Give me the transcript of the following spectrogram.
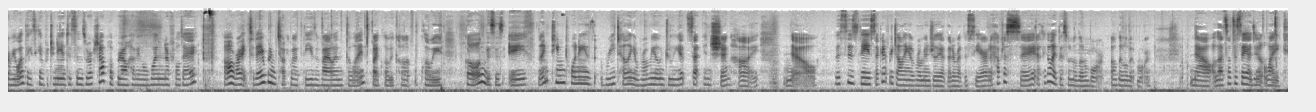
everyone. Thanks again for tuning into Sims Workshop. Hope you're all having a wonderful day. All right, today we're going to be talking about These Violent Delights by Chloe, Con- Chloe Gong. This is a 1920s retelling of Romeo and Juliet set in Shanghai. Now, this is the second retelling of Romeo and Juliet that I read this year, and I have to say, I think I like this one a little more, a little bit more. Now, that's not to say I didn't like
